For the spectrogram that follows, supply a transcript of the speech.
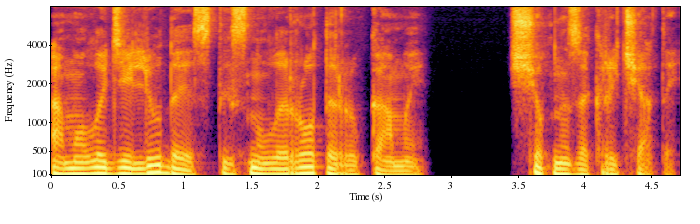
а молоді люди стиснули роти руками, щоб не закричати.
